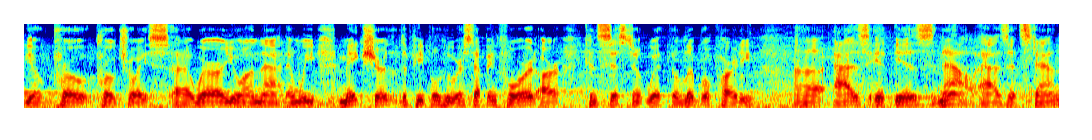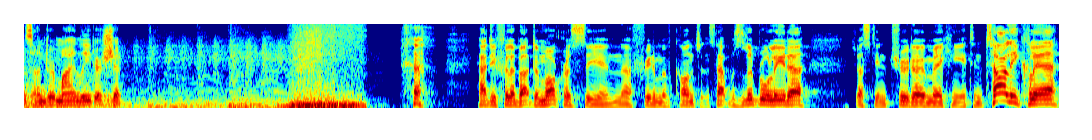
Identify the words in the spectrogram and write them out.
you know pro pro-choice? where are you on that? And we make sure that the people who are stepping forward are consistent with the Liberal Party uh, as it is now, as it stands under my leadership. How do you feel about democracy and uh, freedom of conscience? That was Liberal leader Justin Trudeau making it entirely clear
